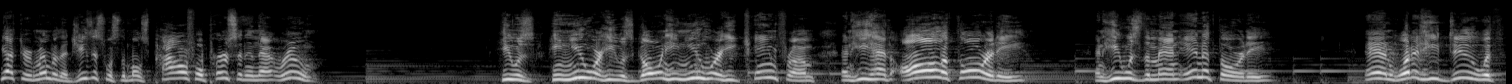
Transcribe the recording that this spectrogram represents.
You have to remember that Jesus was the most powerful person in that room. He, was, he knew where he was going, he knew where he came from, and he had all authority, and he was the man in authority. And what did he do with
